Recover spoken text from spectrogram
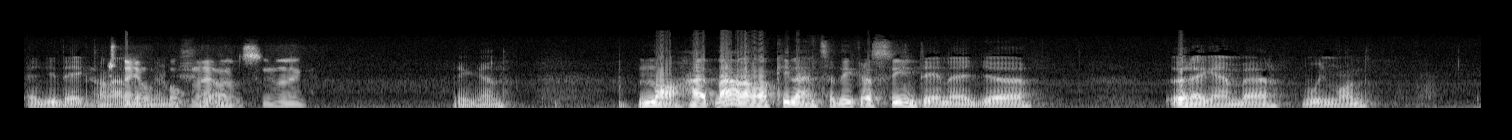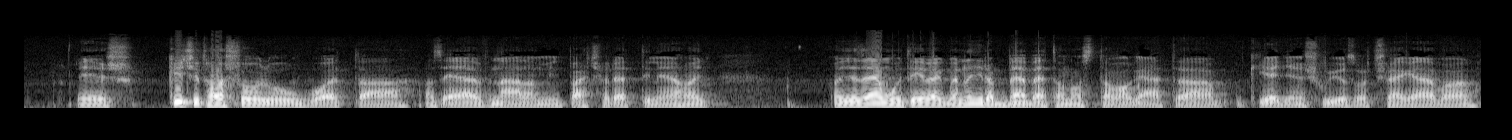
egy ideig Most talán nagyon nem fog már valószínűleg. Igen. Na, hát nálam a kilencedik, az szintén egy uh, öreg ember, úgymond. És kicsit hasonló volt a, az elv nálam, mint Paciorettinél, hogy, hogy az elmúlt években annyira bebetonozta magát a kiegyensúlyozottságával.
